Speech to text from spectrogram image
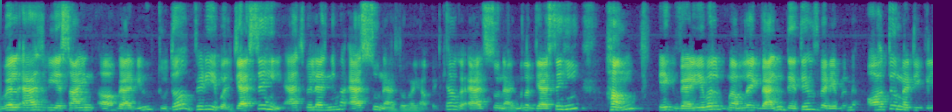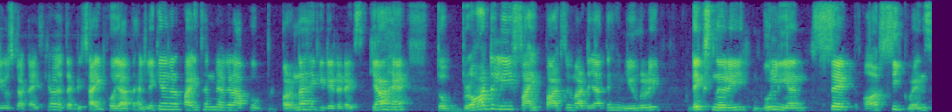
well as we assign a value to the variable जैसे ही एज वेल एज नहीं होगा एज सुन एज होगा यहाँ पे। क्या होगा? एज सुन एज मतलब जैसे ही हम एक वेरिएबल मतलब एक वैल्यू देते हैं, उस वेरिएबल में ऑटोमेटिकली उसका टाइप क्या हो जाता है? डिसाइड हो जाता है। लेकिन अगर पाइथन में अगर आपको पढ़ना है कि डेटा टाइप्स क्या है तो ब्रॉडली फाइव पार्ट्स में बांटे जाते हैं। न्यूमेरिक डिक्शनरी बुलियन सेट और सीक्वेंस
